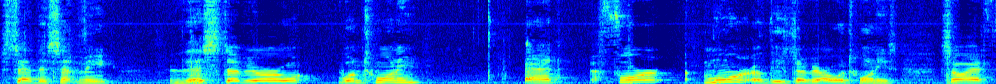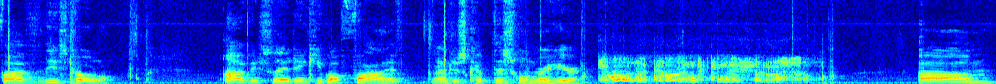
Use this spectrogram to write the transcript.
Said they sent me this WR120 and four more of these WR120s. So I had five of these total. Obviously, I didn't keep all five. I just kept this one right here. Here are the current conditions. Um,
